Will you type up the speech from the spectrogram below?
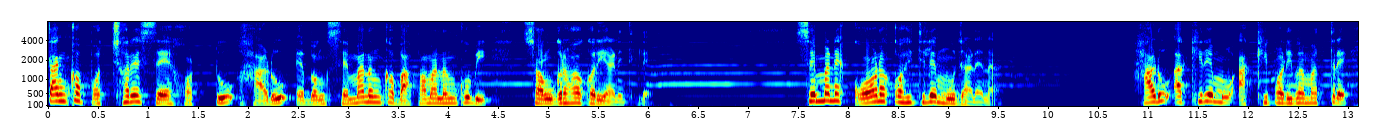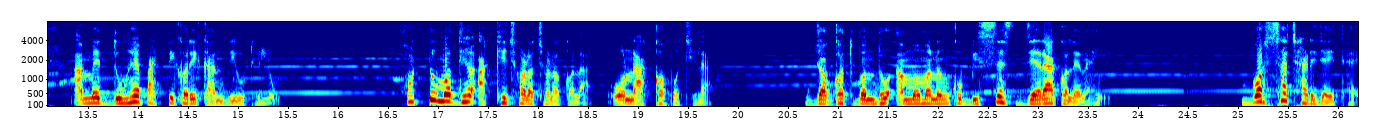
ତାଙ୍କ ପଛରେ ସେ ହଟୁ ହାଡ଼ୁ ଏବଂ ସେମାନଙ୍କ ବାପାମାନଙ୍କୁ ବି ସଂଗ୍ରହ କରି ଆଣିଥିଲେ। ସେମାନେ କ'ଣ କହିଥିଲେ ମୁଁ ଜାଣେ ନା ହାଡ଼ୁ ଆଖିରେ ମୋ ଆଖି ପଡ଼ିବା ମାତ୍ରେ ଆମେ ଦୁହେଁ ପାଟି କରି କାନ୍ଦି ଉଠିଲୁ। ହଟୁ ମଧ୍ୟ ଆଖି ଛଳ ଛଳ କଲା ଓ ନାକ ପୋଛିଲା। ଜଗତବନ୍ଧୁ ଆମମାନଙ୍କୁ ବିଶେଷ ଜେରା କଲେ ନାହିଁ। ବର୍ଷା ଛାଡ଼ି ଯାଇଥାଏ।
